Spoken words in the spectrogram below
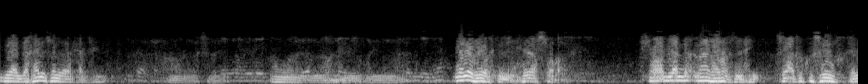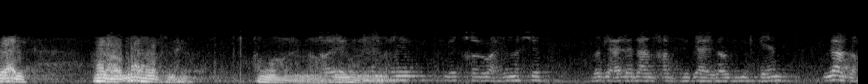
إذا دخل صلى ركعتين. ولا في وقت الحين الصلاة. الصواب لأن ما لها وقت الحين صلاة الكسوف كذلك. ما لها ما لها وقت الحين الله يدخل الواحد المسجد بقي على الأذان خمس دقائق أو دقيقتين لا قصر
